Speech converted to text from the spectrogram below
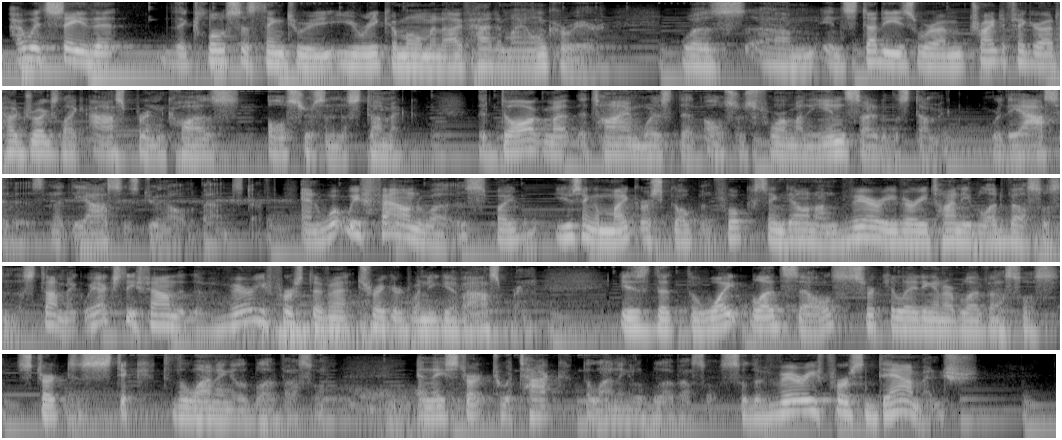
I would say that the closest thing to a eureka moment I've had in my own career was um, in studies where I'm trying to figure out how drugs like aspirin cause ulcers in the stomach. The dogma at the time was that ulcers form on the inside of the stomach, where the acid is, and that the acid is doing all the bad stuff. And what we found was, by using a microscope and focusing down on very, very tiny blood vessels in the stomach, we actually found that the very first event triggered when you give aspirin is that the white blood cells circulating in our blood vessels start to stick to the lining of the blood vessel and they start to attack the lining of the blood vessel. So the very first damage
